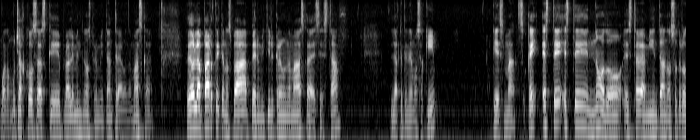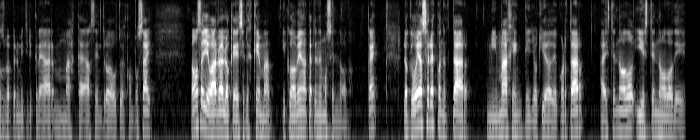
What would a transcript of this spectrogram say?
bueno, muchas cosas que probablemente nos permitan crear una máscara. Pero la parte que nos va a permitir crear una máscara es esta, la que tenemos aquí, que es Max. ¿ok? Este, este nodo, esta herramienta, a nosotros nos va a permitir crear máscaras dentro de Autodesk Composite. Vamos a llevarlo a lo que es el esquema y como ven acá tenemos el nodo. ¿ok? Lo que voy a hacer es conectar mi imagen que yo quiero de cortar a este nodo y este nodo de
